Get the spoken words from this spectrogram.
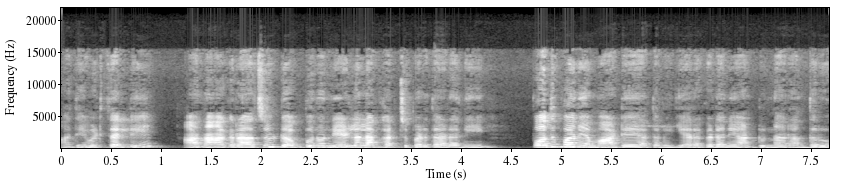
అదేమిటి తల్లి ఆ నాగరాజు డబ్బును నీళ్ళలా ఖర్చు పెడతాడని పొదుపు అనే మాటే అతను ఎరగడని అంటున్నారు అందరూ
